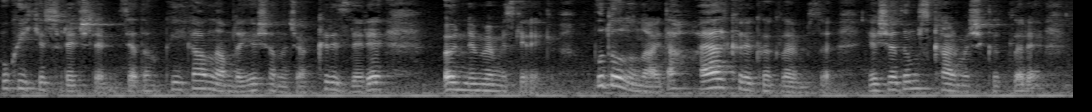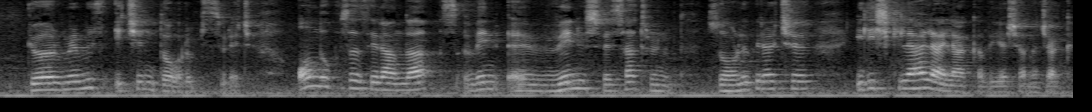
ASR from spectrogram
Hukuki süreçleriniz ya da hukuki anlamda yaşanacak krizleri önlememiz gerekiyor. Bu dolunayda hayal kırıklıklarımızı, yaşadığımız karmaşıklıkları görmemiz için doğru bir süreç. 19 Haziran'da e, Venüs ve Satürn'ün zorlu bir açı, ilişkilerle alakalı yaşanacak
